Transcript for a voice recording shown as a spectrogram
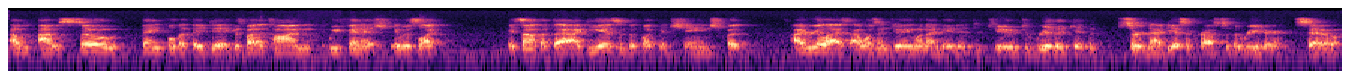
I, I was so thankful that they did because by the time we finished, it was like, it's not that the ideas of the book had changed, but I realized I wasn't doing what I needed to do to really get certain ideas across to the reader. So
